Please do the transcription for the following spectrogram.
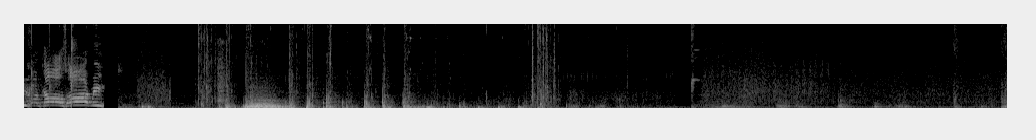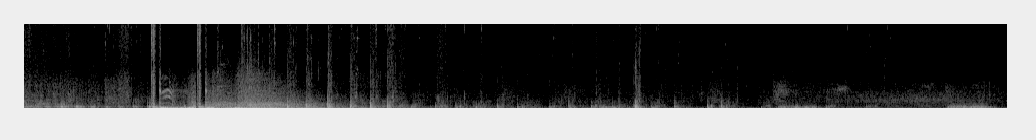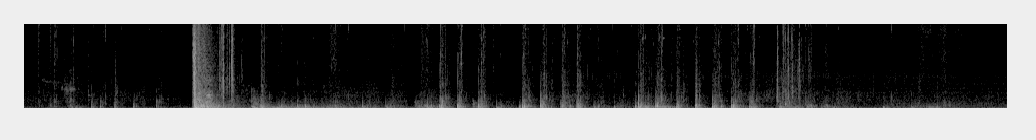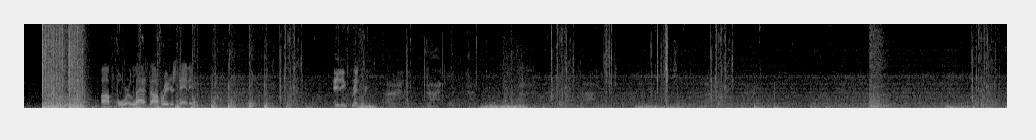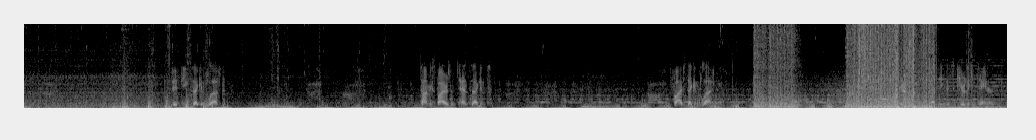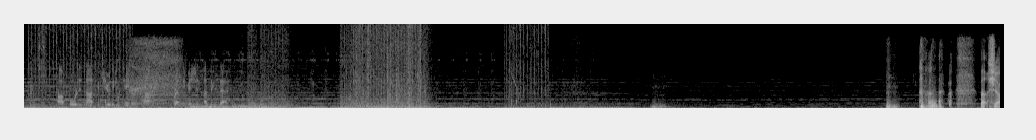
4, last operator standing. Aiding friendly. Fifteen seconds left. Time expires in 10 seconds. Seconds left. Attempting to secure the container. Op 4 did not secure the container in time. Friendly mission a success. that shot.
